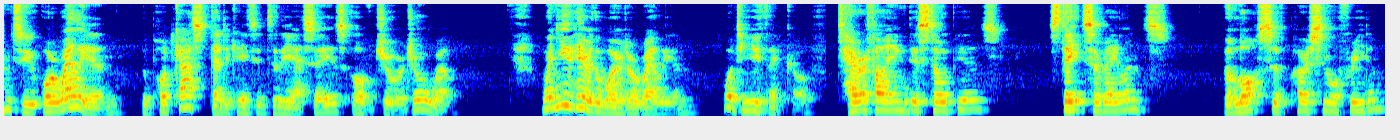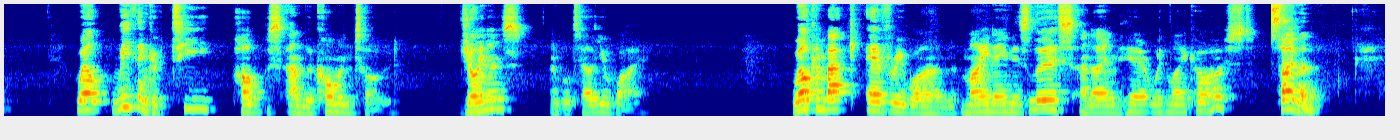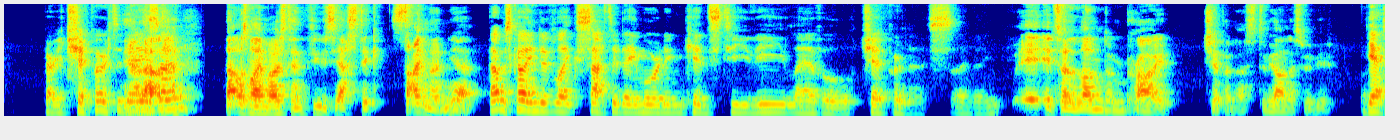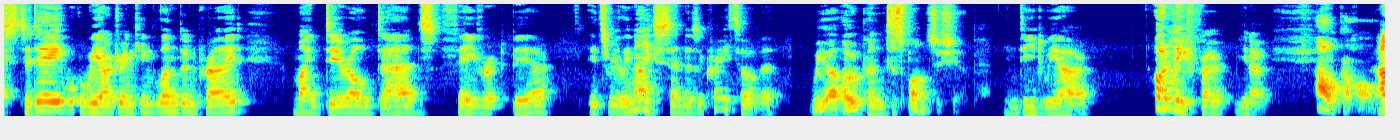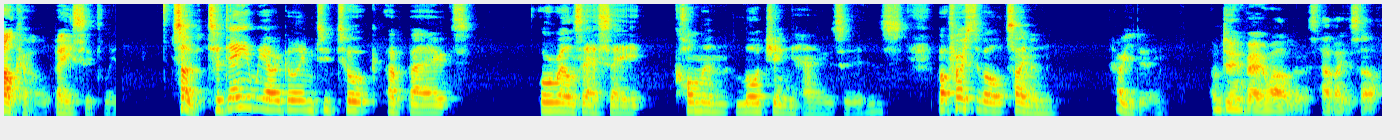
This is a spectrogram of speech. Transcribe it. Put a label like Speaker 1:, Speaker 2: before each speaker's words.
Speaker 1: Welcome to Orwellian, the podcast dedicated to the essays of George Orwell. When you hear the word Orwellian, what do you think of? Terrifying dystopias? State surveillance? The loss of personal freedom? Well, we think of tea, pubs, and the common toad. Join us, and we'll tell you why. Welcome back, everyone. My name is Lewis, and I am here with my co host.
Speaker 2: Simon.
Speaker 1: Very chipper today,
Speaker 2: Yeah,
Speaker 1: Simon.
Speaker 2: That was my most enthusiastic Simon, yeah.
Speaker 1: That was kind of like Saturday morning kids TV level chipperness, I think.
Speaker 2: It's a London pride chipperness, to be honest with you.
Speaker 1: Yes, today we are drinking London Pride, my dear old dad's favourite beer. It's really nice. Send us a crate of it.
Speaker 2: We are open to sponsorship.
Speaker 1: Indeed, we are. Only for, you know,
Speaker 2: Alcohol.
Speaker 1: alcohol, basically. So, today we are going to talk about Orwell's essay, Common Lodging Houses. But first of all, Simon, how are you doing?
Speaker 2: I'm doing very well, Lewis. How about yourself?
